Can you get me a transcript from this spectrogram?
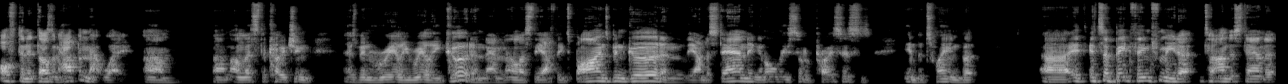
often it doesn't happen that way um, um, unless the coaching has been really, really good, and then unless the athlete's buying's been good and the understanding and all these sort of processes in between. But uh, it, it's a big thing for me to, to understand that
